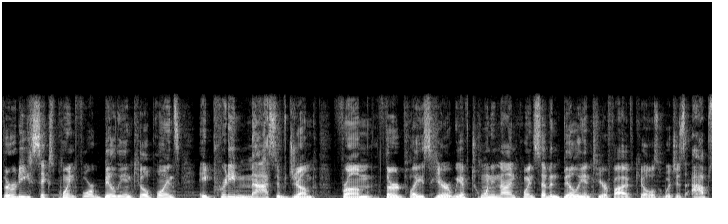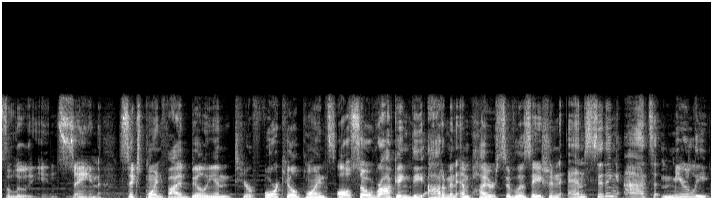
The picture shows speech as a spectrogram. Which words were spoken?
36.4 billion kill points a pretty massive jump from third place here. We have 29.7 billion tier 5 kills which is absolutely insane. 6.5 billion tier 4 kill points also rocking the Ottoman Empire civilization and sitting at merely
